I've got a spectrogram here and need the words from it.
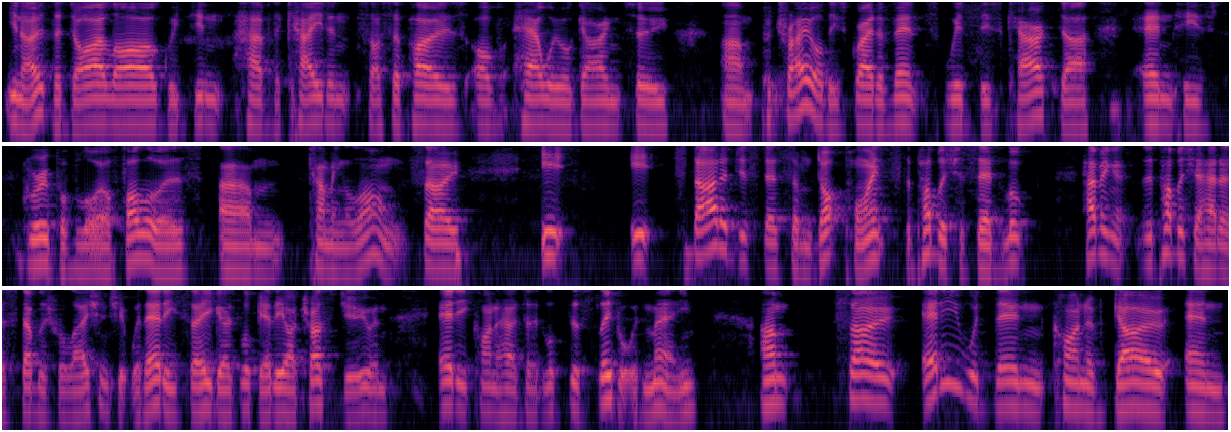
you know, the dialogue. We didn't have the cadence, I suppose, of how we were going to um, portray all these great events with this character and his group of loyal followers um, coming along. So it it started just as some dot points. The publisher said, "Look." Having a, the publisher had an established relationship with Eddie, so he goes, "Look, Eddie, I trust you," and Eddie kind of had said, "Look, just leave it with me." Um, so Eddie would then kind of go and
